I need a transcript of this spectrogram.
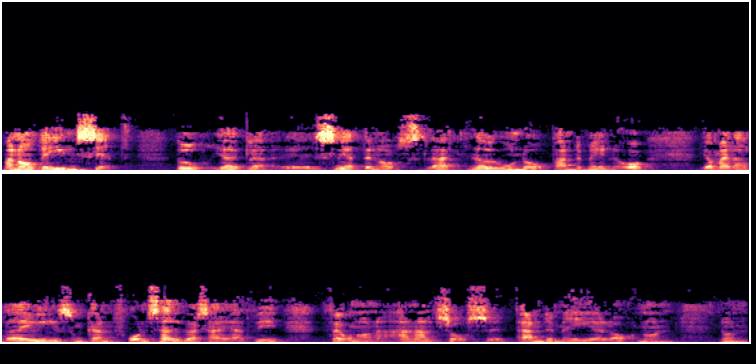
Man har inte insett hur jäkla eh, snett den har slagit nu under pandemin. Och jag menar, det är ju ingen som kan frånsäga sig att vi får någon annan sorts eh, pandemi eller någon, någon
